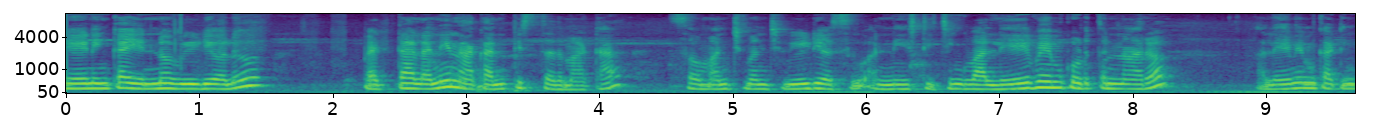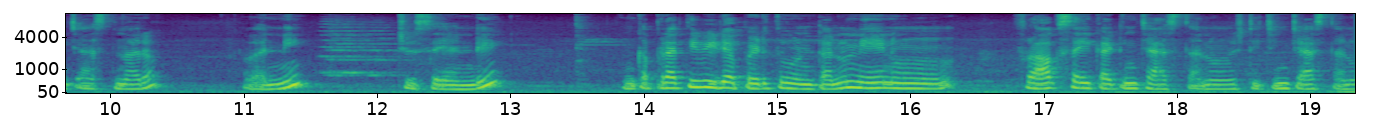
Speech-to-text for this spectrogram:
నేను ఇంకా ఎన్నో వీడియోలు పెట్టాలని నాకు అనిపిస్తుంది అన్నమాట సో మంచి మంచి వీడియోస్ అన్నీ స్టిచ్చింగ్ వాళ్ళు ఏమేమి కొడుతున్నారో వాళ్ళు ఏమేమి కటింగ్ చేస్తున్నారో అవన్నీ చూసేయండి. ఇంకా ప్రతి వీడియో పెడుతూ ఉంటాను. నేను ఫ్రాక్స్ అవి కటింగ్ చేస్తాను స్టిచ్చింగ్ చేస్తాను.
